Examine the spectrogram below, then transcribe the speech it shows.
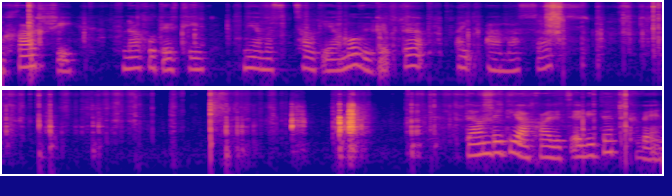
მხარში. ვნახოთ ერთი მე ამას ცალკე ამოვიღებ და აი ამასაც დამდეგი ახალი წელი და თქვენ.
